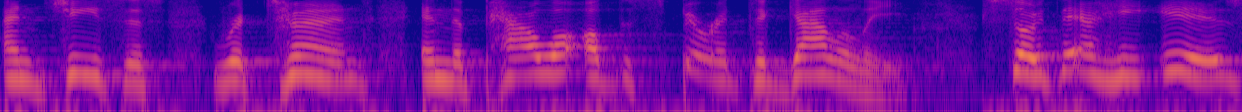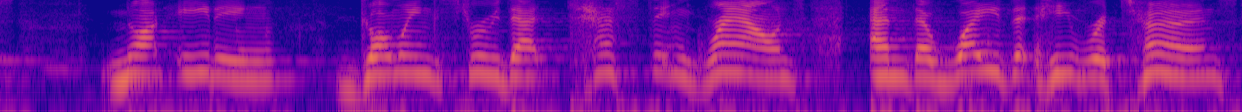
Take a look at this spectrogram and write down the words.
And Jesus returns in the power of the Spirit to Galilee so there he is, not eating going through that testing ground. And the way that he returns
